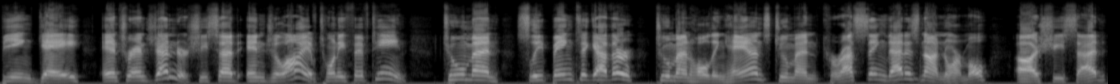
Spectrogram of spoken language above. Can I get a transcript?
being gay and transgender. She said in July of 2015, two men sleeping together, two men holding hands, two men caressing, that is not normal, uh, she said.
